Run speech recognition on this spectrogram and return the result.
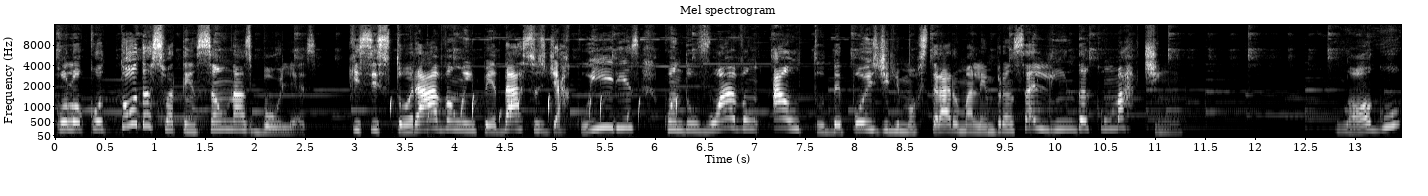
colocou toda a sua atenção nas bolhas, que se estouravam em pedaços de arco-íris quando voavam alto depois de lhe mostrar uma lembrança linda com Martim. Logo,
